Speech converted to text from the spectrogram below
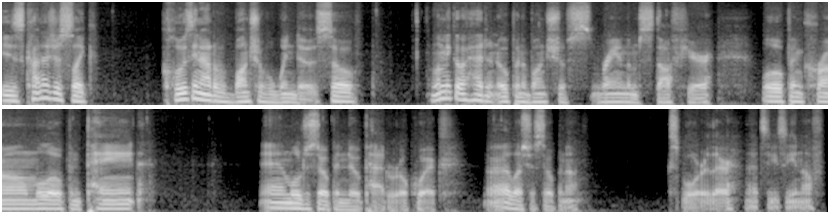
is kind of just like closing out of a bunch of windows. So let me go ahead and open a bunch of random stuff here. We'll open Chrome, we'll open Paint, and we'll just open Notepad real quick. Uh, let's just open a Explorer there. That's easy enough.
